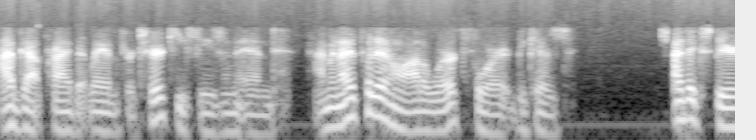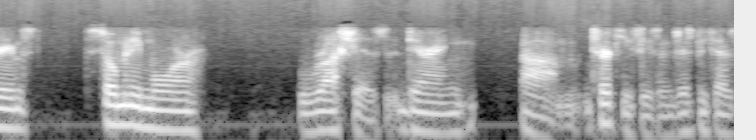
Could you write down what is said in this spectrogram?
I've got private land for turkey season, and I mean, I put in a lot of work for it because I've experienced so many more rushes during um, turkey season just because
